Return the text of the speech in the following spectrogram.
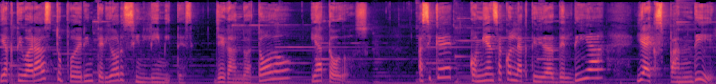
y activarás tu poder interior sin límites, llegando a todo y a todos. Así que comienza con la actividad del día y a expandir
